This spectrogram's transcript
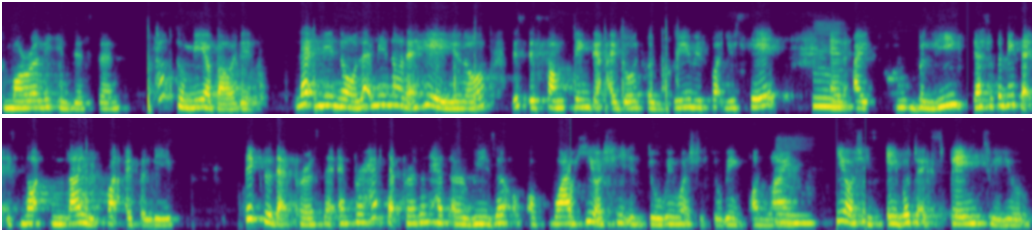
morally indecent, talk to me about it. Let me know. Let me know that hey, you know, this is something that I don't agree with what you said, Mm. and I don't believe there's certain things that is not in line with what I believe. Speak to that person, and perhaps that person has a reason of, of why he or she is doing what she's doing online. Mm. He or she is able to explain to you.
